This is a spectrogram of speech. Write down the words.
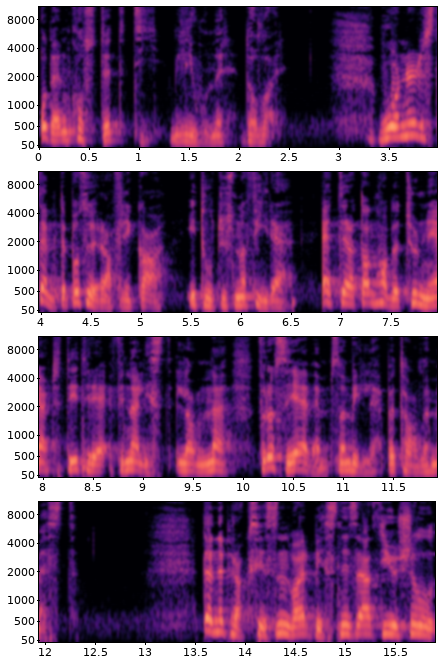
og den kostet 10 millioner dollar. Warner stemte på Sør-Afrika i 2004 etter at han hadde turnert de tre finalistlandene for å se hvem som ville betale mest. Denne praksisen var business as usual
